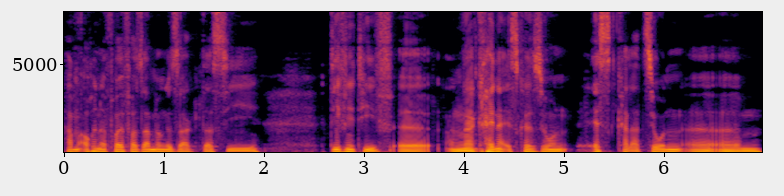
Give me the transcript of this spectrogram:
haben auch in der Vollversammlung gesagt, dass sie definitiv äh, an einer keiner Eskalation, Eskalation äh, ähm,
